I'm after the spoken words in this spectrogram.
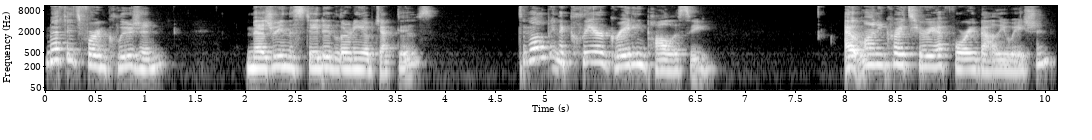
Methods for inclusion. Measuring the stated learning objectives. Developing a clear grading policy. Outlining criteria for evaluation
